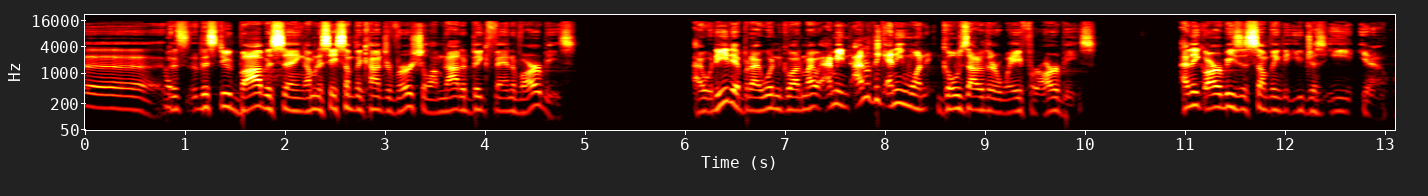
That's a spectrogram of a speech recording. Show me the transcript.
Uh, this this dude Bob is saying, I'm going to say something controversial. I'm not a big fan of Arby's. I would eat it, but I wouldn't go out of my way. I mean, I don't think anyone goes out of their way for Arby's. I think Arby's is something that you just eat. You know,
